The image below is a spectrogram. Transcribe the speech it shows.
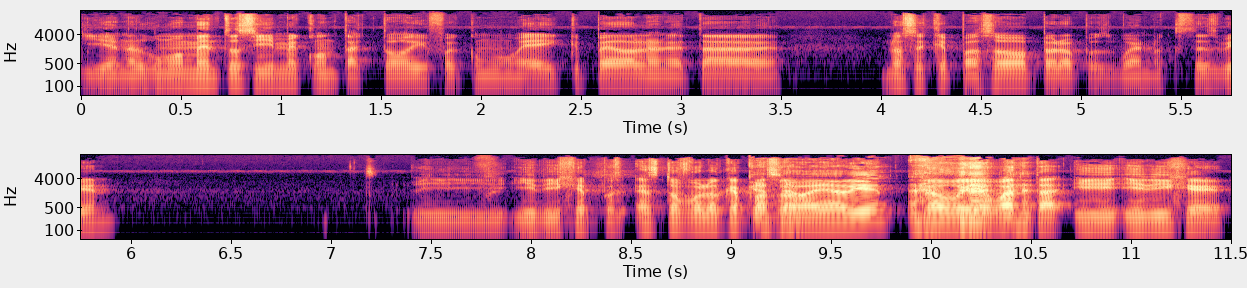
Y en algún momento sí me contactó y fue como, hey, qué pedo, la neta, no sé qué pasó, pero pues bueno, que estés bien. Y, y dije, pues esto fue lo que Que pasó. te vaya bien. No, güey, aguanta. Y, y dije,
